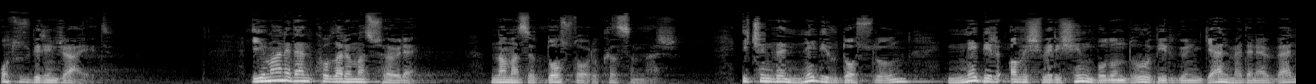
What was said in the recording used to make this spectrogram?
31. Ayet İman eden kullarıma söyle, namazı dosdoğru kılsınlar. İçinde ne bir dostluğun ne bir alışverişin bulunduğu bir gün gelmeden evvel,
